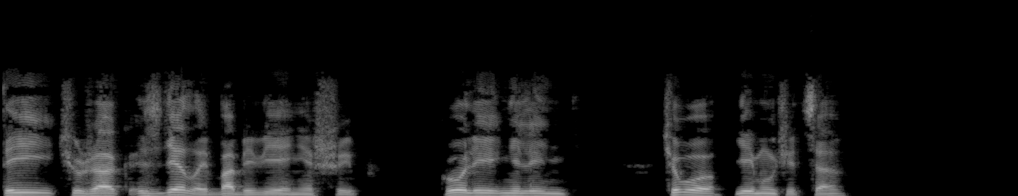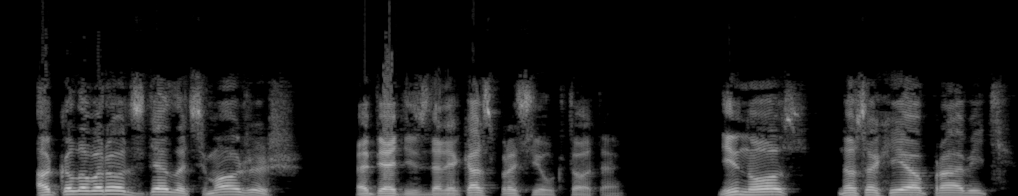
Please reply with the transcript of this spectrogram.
Ты, чужак, сделай бабе Вене шип, коли не лень. Чего ей мучиться? — А коловорот сделать сможешь? — опять издалека спросил кто-то. — И нос на сахе оправить. —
